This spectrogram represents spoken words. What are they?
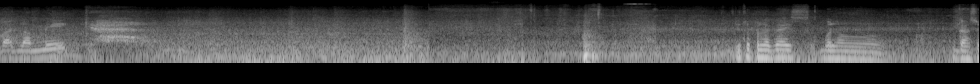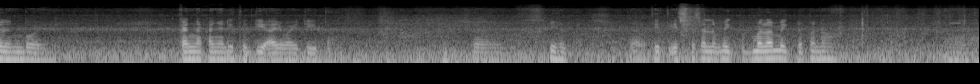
Malamig. Dito pala guys, walang gasoline boy. Kanya-kanya dito DIY dito. So, yun. Yan, Titiis ka sa lamig pag malamig na panahon. Ah.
